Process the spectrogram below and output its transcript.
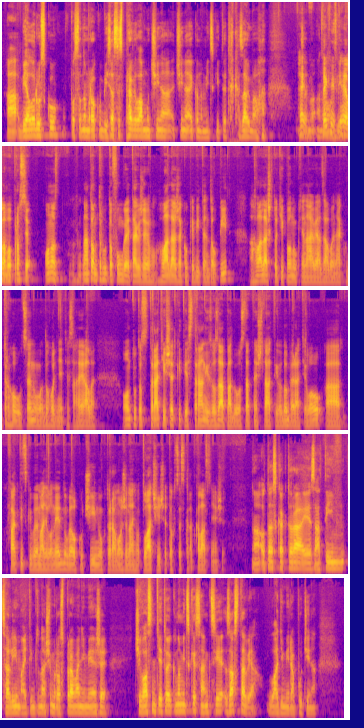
a Bielorusku v poslednom roku by sa spravila mu Čína, Čína ekonomicky. To je taká zaujímavá Hej, technicky hej, lebo proste ono na tom trhu to funguje tak, že hľadáš ako keby ten dopyt a hľadáš, kto ti ponúkne najviac alebo nejakú trhovú cenu, dohodnete sa, hej, ale on tuto stratí všetky tie strany zo západu, ostatné štáty, odoberateľov a fakticky bude mať len jednu veľkú Čínu, ktorá môže na ňo tlačiť, že to chce skrátka lacnejšie. No a otázka, ktorá je za tým celým aj týmto našim rozprávaním je, že či vlastne tieto ekonomické sankcie zastavia Vladimíra Putina.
